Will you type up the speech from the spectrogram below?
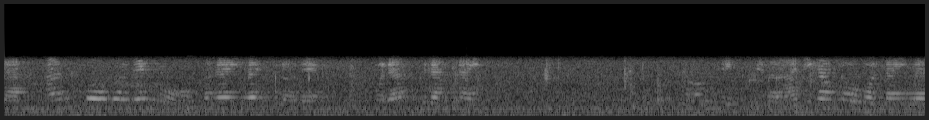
や観光の行いますので、ご覧ください。本日はありがとうございます。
